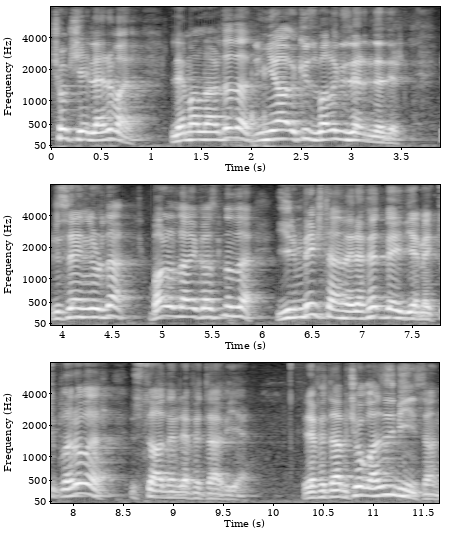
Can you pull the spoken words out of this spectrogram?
çok şeyleri var. Lemalarda da dünya öküz balık üzerindedir. Risale-i Nur'da Barla layıkasında da 25 tane Refet Bey diye mektupları var üstadın Refet abiye. Refet abi çok aziz bir insan.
